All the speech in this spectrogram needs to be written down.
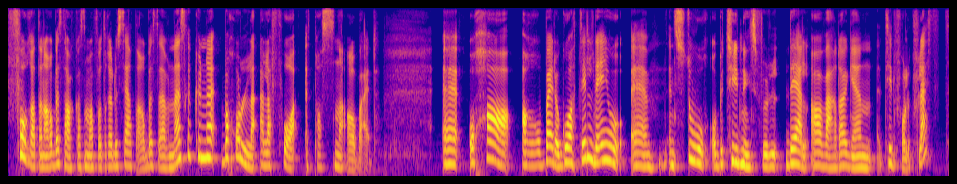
for at en arbeidstaker som har fått redusert arbeidsevne, skal kunne beholde eller få et passende arbeid. Eh, å ha arbeid å gå til, det er jo eh, en stor og betydningsfull del av hverdagen til folk flest.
